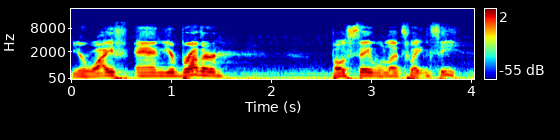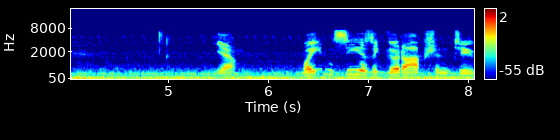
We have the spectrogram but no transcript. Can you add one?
Your wife and your brother both say, "Well, let's wait and see." Yeah. Wait and see is a good option too.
